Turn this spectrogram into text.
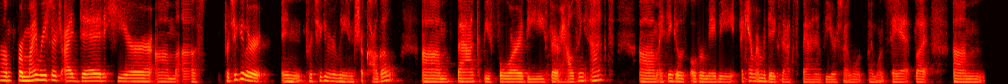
Um, from my research, I did hear um, a particular in particularly in Chicago, um, back before the Fair Housing Act. Um, I think it was over maybe I can't remember the exact span of years, so I won't I won't say it. But um,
